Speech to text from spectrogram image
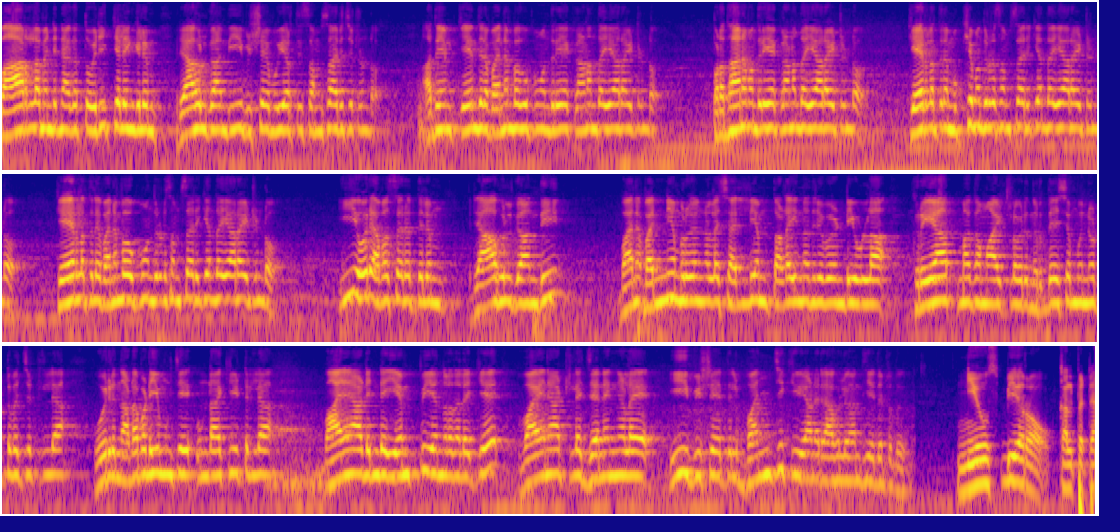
പാർലമെന്റിനകത്ത് ഒരിക്കലെങ്കിലും രാഹുൽ ഗാന്ധി ഈ വിഷയം ഉയർത്തി സംസാരിച്ചിട്ടുണ്ടോ? അദ്ദേഹം കേന്ദ്ര വനം വകുപ്പ് മന്ത്രിയെ കാണാൻ തയ്യാറായിട്ടുണ്ടോ? പ്രധാനമന്ത്രിയെ കാണാൻ തയ്യാറായിട്ടുണ്ടോ? കേരളത്തിലെ മുഖ്യമന്ത്രിയോട് സംസാരിക്കാൻ തയ്യാറായിട്ടുണ്ടോ? കേരളത്തിലെ വനം വകുപ്പ് മന്ത്രിയോട് സംസാരിക്കാൻ തയ്യാറായിട്ടുണ്ടോ? ഈ ഒരു അവസരത്തിലും രാഹുൽ ഗാന്ധി വന വന്യമൃഗങ്ങളുടെ ശല്യം തടയുന്നതിന് വേണ്ടിയുള്ള ക്രിയാത്മകമായിട്ടുള്ള ഒരു നിർദ്ദേശം മുന്നോട്ട് വെച്ചിട്ടില്ല ഒരു നടപടിയും ഉണ്ടാക്കിയിട്ടില്ല. വയനാടിന്റെ എം പി എന്ന നിലയ്ക്ക് വയനാട്ടിലെ ജനങ്ങളെ ഈ വിഷയത്തിൽ വഞ്ചിക്കുകയാണ് Rahul Gandhi ചെയ്തിട്ടത്. News bureau Kalpetta.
